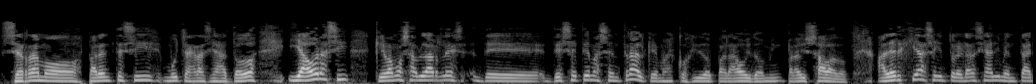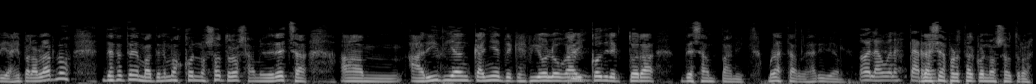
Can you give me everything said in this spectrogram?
Cerramos paréntesis, muchas gracias a todos y ahora sí que vamos a hablarles de, ese tema central que hemos escogido para hoy, para hoy sábado, alergias e intolerancias alimentarias. Y para hablarnos de este tema tenemos con nosotros, a mi derecha, a Aridian Cañete, que es bióloga y mm. codirectora de Sampani. Buenas tardes, Aridian. Hola, buenas tardes. Gracias por estar con nosotros.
